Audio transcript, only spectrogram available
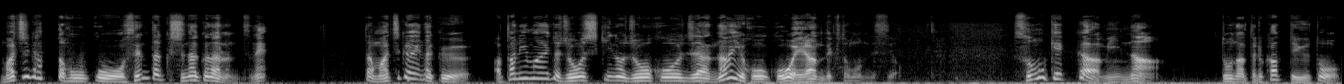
間違った方向を選択しなくなるんですね。だ間違いなく、当たり前と常識の情報じゃない方向を選んでいくと思うんですよ。その結果、みんな、どうなってるかっていうと、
